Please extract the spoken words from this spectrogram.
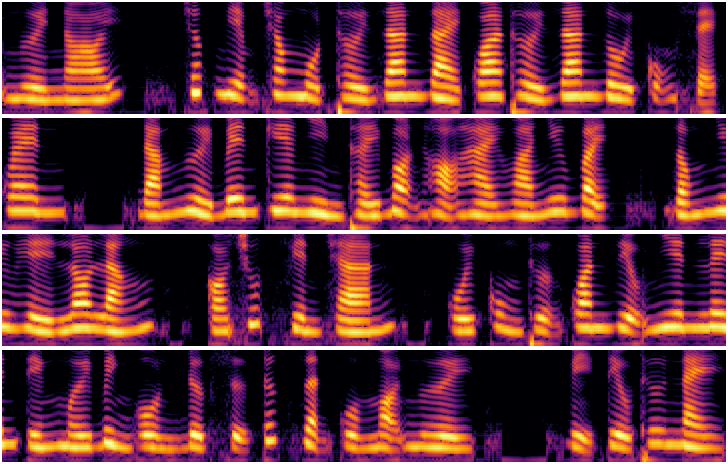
người nói, chấp niệm trong một thời gian dài qua thời gian rồi cũng sẽ quen. Đám người bên kia nhìn thấy bọn họ hài hòa như vậy, giống như hề lo lắng, có chút phiền chán, Cuối cùng thượng quan diệu nhiên lên tiếng mới bình ổn được sự tức giận của mọi người. Vị tiểu thư này,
